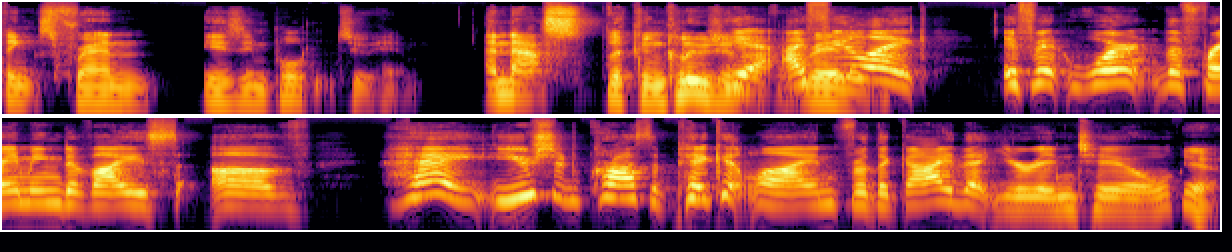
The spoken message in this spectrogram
thinks fran is important to him and that's the conclusion Yeah, it, I feel like if it weren't the framing device of, hey, you should cross a picket line for the guy that you're into, yeah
